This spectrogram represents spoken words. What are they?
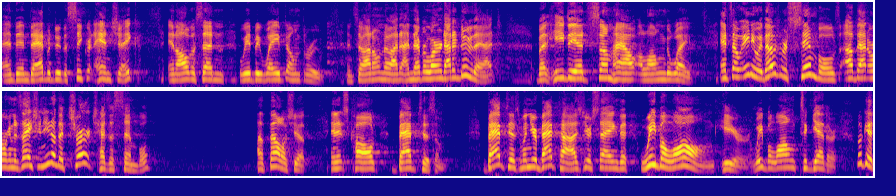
and then dad would do the secret handshake, and all of a sudden we'd be waved on through. And so I don't know, I, I never learned how to do that, but he did somehow along the way. And so, anyway, those were symbols of that organization. You know, the church has a symbol of fellowship and it's called baptism. Baptism, when you're baptized, you're saying that we belong here. We belong together. Look at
